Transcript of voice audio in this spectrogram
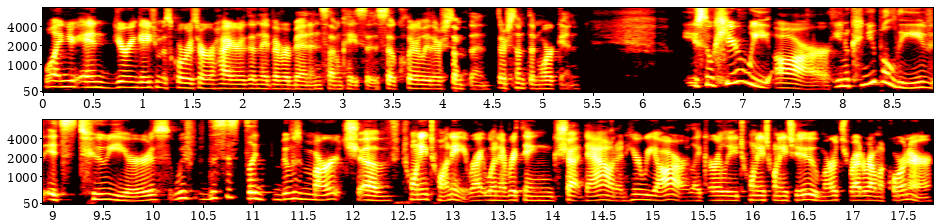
Well, and, you, and your engagement scores are higher than they've ever been in some cases. So clearly, there's something there's something working so here we are you know can you believe it's two years? We've this is like it was march of 2020 right when everything shut down and here we are like early 2022 march right around the corner.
